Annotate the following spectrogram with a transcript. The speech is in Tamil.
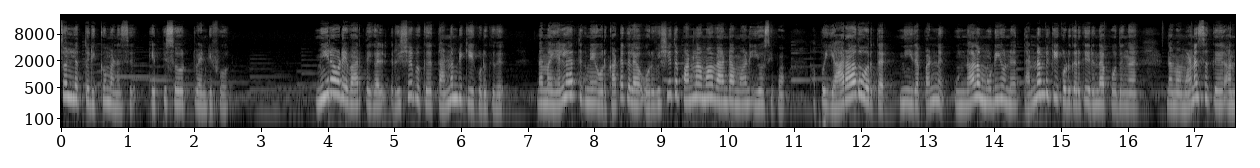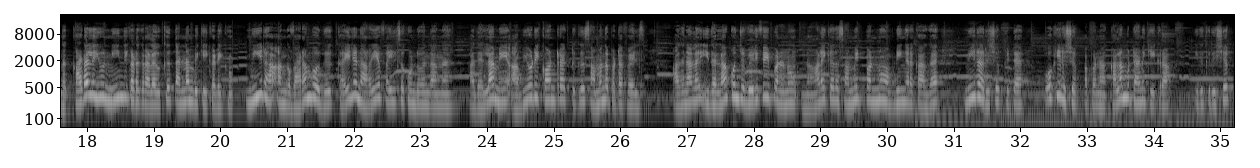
சொல்லத் துடிக்கும் மனசு எபிசோட் டுவெண்ட்டி ஃபோர். மீராவுடைய வார்த்தைகள் ரிஷபுக்கு தன்னம்பிக்கையை கொடுக்குது. நம்ம எல்லாத்துக்குமே ஒரு கட்டத்தில் ஒரு விஷயத்த பண்ணலாமா வேண்டாமான்னு யோசிப்போம். அப்போ யாராவது ஒருத்தர் நீ இதை பண்ணு உன்னால் முடியும்னு தன்னம்பிக்கை கொடுக்கறதுக்கு இருந்தால் போதுங்க. நம்ம மனசுக்கு அந்த கடலையும் நீந்தி கிடக்கிற அளவுக்கு தன்னம்பிக்கை கிடைக்கும். மீரா அங்கே வரும்போது கையில் நிறைய ஃபைல்ஸை கொண்டு வந்தாங்க. அதெல்லாமே அபியோடைய கான்ட்ராக்டுக்கு சம்மந்தப்பட்ட ஃபைல்ஸ் அதனால் இதெல்லாம் கொஞ்சம் வெரிஃபை பண்ணணும். நாளைக்கு அதை சப்மிட் பண்ணணும் அப்படிங்கிறக்காக மீரா ரிஷப் கிட்ட ஓகே ரிஷப் அப்போ நான் கிளம்புட்டான்னு கேட்குறா இதுக்கு ரிஷப்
